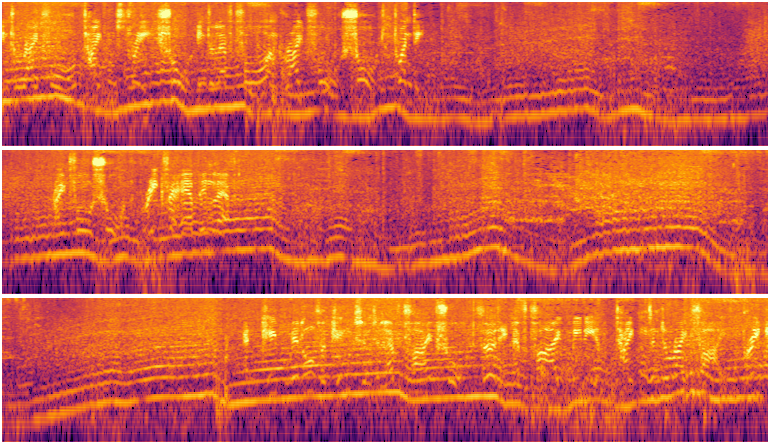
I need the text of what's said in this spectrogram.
Into right 4, tightens 3, short, into left 4 and right 4, short, 20. Right 4 short, Brake for hairpin left. And keep middle for kinks into left 5 short, 30, left 5 medium, tightens into right 5, brake.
